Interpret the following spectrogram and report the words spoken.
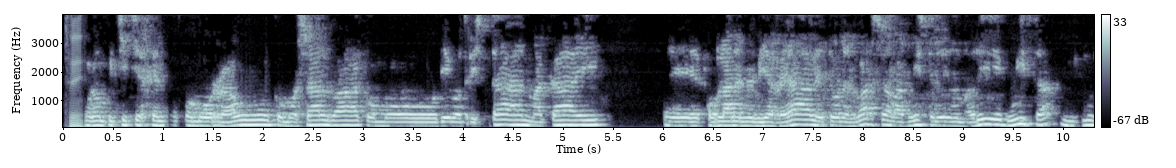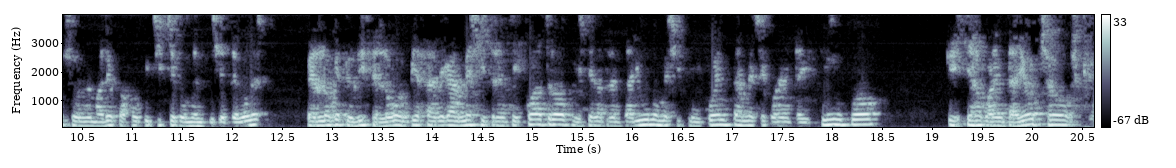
Fueron pichiche gente como Raúl, como Salva, como Diego Tristán, Macay, eh, en el Villarreal, Eto'o en el Barça, Van Nistelrooy en el Madrid, Guiza, incluso en el Mallorca fue pichiche con 27 goles. Pero lo que tú dices, luego empieza a llegar Messi 34, Cristiano 31, Messi 50, Messi 45, Cristiano 48, es que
